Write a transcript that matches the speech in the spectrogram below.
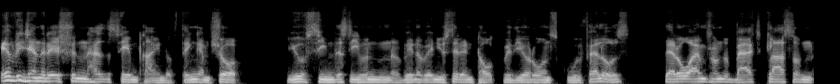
every generation has the same kind of thing. I'm sure you've seen this even when, when you sit and talk with your own school fellows. They're, oh, I'm from the batch class on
